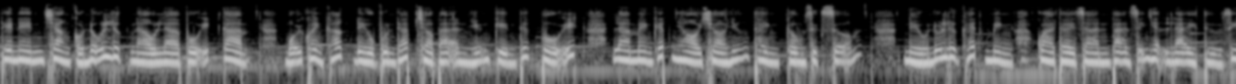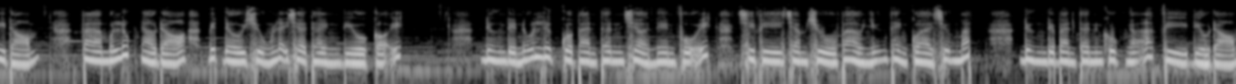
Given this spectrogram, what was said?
Thế nên chẳng có nỗ lực nào là vô ích cả. Mỗi khoảnh khắc đều vun đắp cho bạn những kiến thức bổ ích, là mảnh ghép nhỏ cho những thành công rực rỡ. Nếu nỗ lực hết mình, qua thời gian bạn sẽ nhận lại thứ gì đó. Và một lúc nào đó, biết đâu chúng lại trở thành điều có ích. Đừng để nỗ lực của bản thân trở nên vô ích chỉ vì chăm chú vào những thành quả trước mắt. Đừng để bản thân gục ngã vì điều đó.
